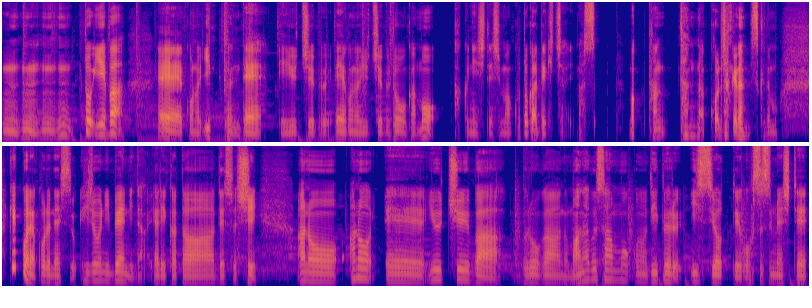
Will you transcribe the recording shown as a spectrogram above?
うんうんうんうんと言えば、えー、この1分で YouTube、英語の YouTube 動画も確認してしまうことができちゃいます。簡 単な、これだけなんですけども、結構ね、これね、非常に便利なやり方ですし、あの、あの、えー、YouTuber、ブロガーの学さんも、この DeepL いいっすよっていうおすすめして、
